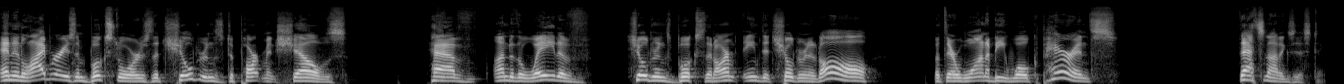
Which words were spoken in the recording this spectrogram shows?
And in libraries and bookstores, the children's department shelves have, under the weight of children's books that aren't aimed at children at all, but they're wannabe woke parents, that's not existing.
